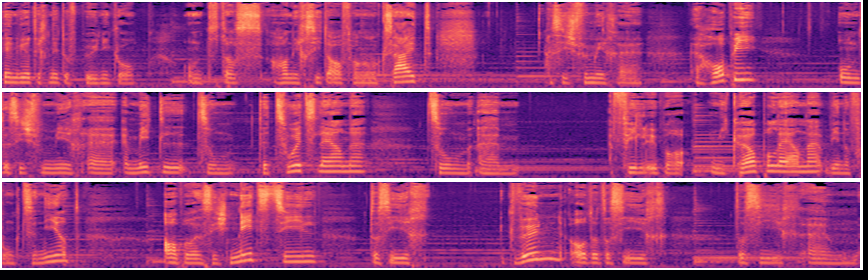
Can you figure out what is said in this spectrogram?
dann werde ich nicht auf die Bühne gehen. Und das habe ich seit Anfang an gesagt. Es ist für mich ein, ein Hobby und es ist für mich ein, ein Mittel, um dazu zu lernen, um ähm, viel über meinen Körper zu lernen, wie er funktioniert. Aber es ist nicht das Ziel, dass ich gewinne oder dass ich, dass ich ähm,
